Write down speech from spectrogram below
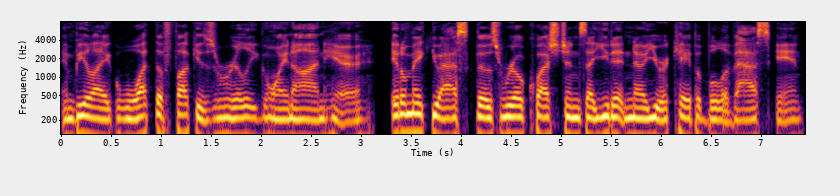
and be like, what the fuck is really going on here? It'll make you ask those real questions that you didn't know you were capable of asking.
